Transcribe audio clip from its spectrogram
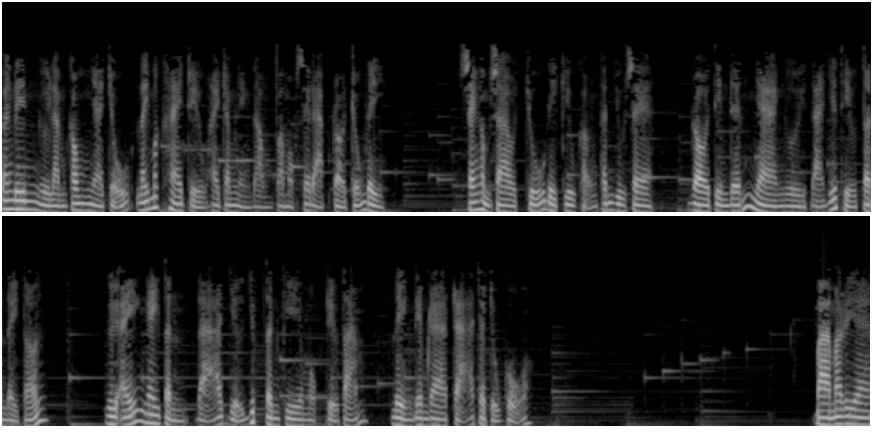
Ban đêm, người làm công nhà chủ lấy mất 2 triệu 200 ngàn đồng và một xe đạp rồi trốn đi. Sáng hôm sau, chú đi kêu khẩn Thánh Du Xe, rồi tìm đến nhà người đã giới thiệu tên đầy tớ. Người ấy ngay tình đã giữ giúp tên kia một triệu tám, liền đem ra trả cho chủ của. Bà Maria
